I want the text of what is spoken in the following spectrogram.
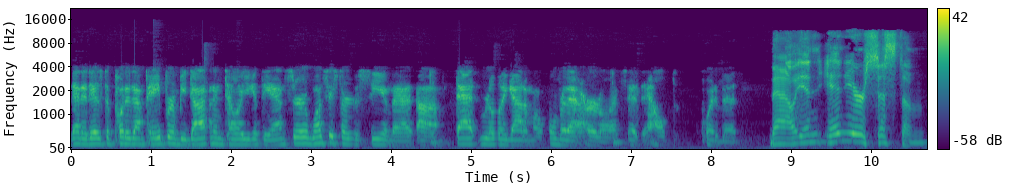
than it is to put it on paper and be done until you get the answer. Once they started seeing that, um, that really got them over that hurdle. It, it helped quite a bit. Now, in in your system,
